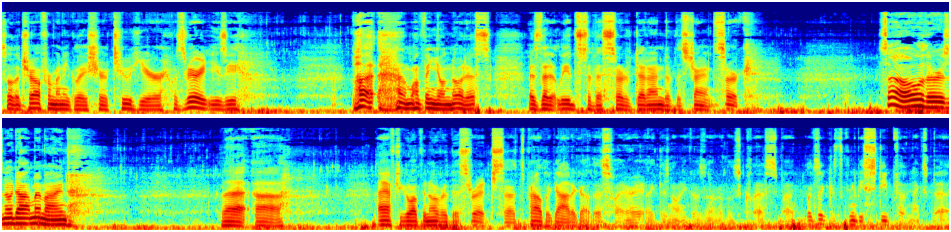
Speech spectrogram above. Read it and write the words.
So the trail from Many Glacier to here was very easy. But one thing you'll notice is that it leads to this sort of dead end of this giant cirque. So there is no doubt in my mind that uh, I have to go up and over this ridge, so it's probably got to go this way, right? Like there's no way it goes over those cliffs, but looks like it's going to be steep for the next bit.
